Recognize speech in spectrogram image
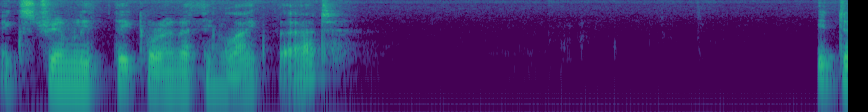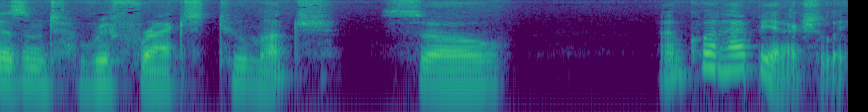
extremely thick or anything like that. It doesn't refract too much, so I'm quite happy actually.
